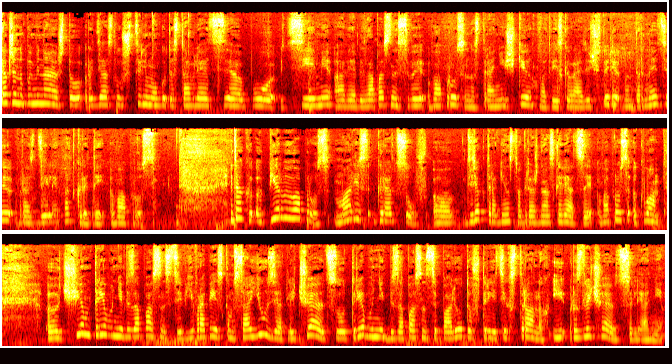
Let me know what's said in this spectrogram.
Также напоминаю, что радиослушатели могут оставлять э, по теме авиабезопасности свои вопросы на страничке Латвийского радио 4 в интернете в разделе «Открытый вопрос». Итак, э, первый вопрос. Марис Городцов, э, директор агентства гражданской авиации. Вопрос к вам. Чем требования безопасности в Европейском Союзе отличаются от требований к безопасности полетов в третьих странах и различаются ли они?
